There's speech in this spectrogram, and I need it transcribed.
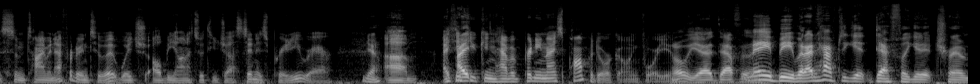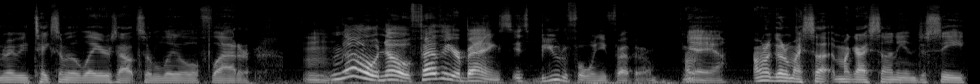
some time and effort into it, which I'll be honest with you, Justin, is pretty rare. Yeah. Um, I think I- you can have a pretty nice pompadour going for you. Oh yeah, definitely. Maybe, but I'd have to get definitely get it trimmed. Maybe take some of the layers out so it'll look a little flatter. No, no, feather your bangs. It's beautiful when you feather them. Yeah, yeah. I'm gonna go to my son, my guy Sonny, and just see.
